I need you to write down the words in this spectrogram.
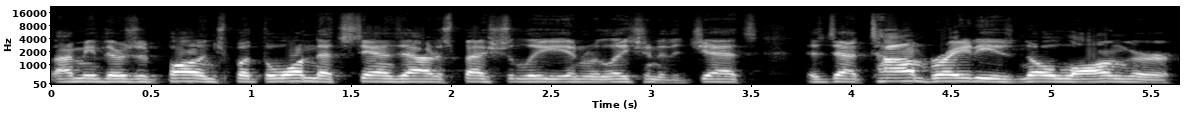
I mean, there's a bunch, but the one that stands out, especially in relation to the Jets, is that Tom Brady is no longer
